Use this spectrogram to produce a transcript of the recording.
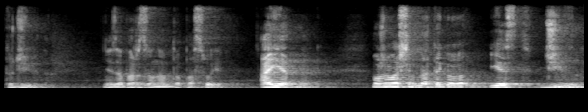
To dziwne. Nie za bardzo nam to pasuje. A jednak, może właśnie dlatego jest dziwne,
